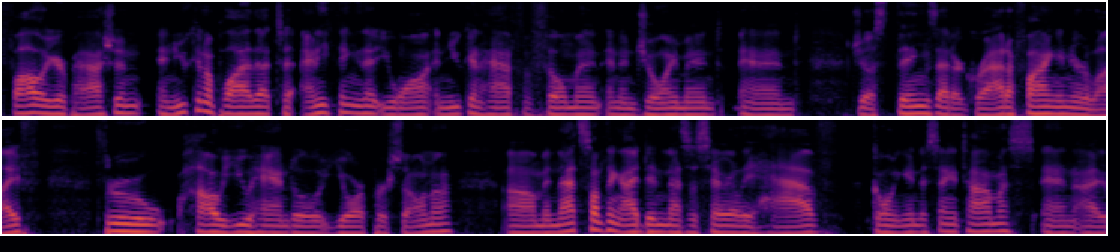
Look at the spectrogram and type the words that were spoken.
follow your passion, and you can apply that to anything that you want, and you can have fulfillment and enjoyment and just things that are gratifying in your life through how you handle your persona. Um, and that's something I didn't necessarily have going into St. Thomas, and I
